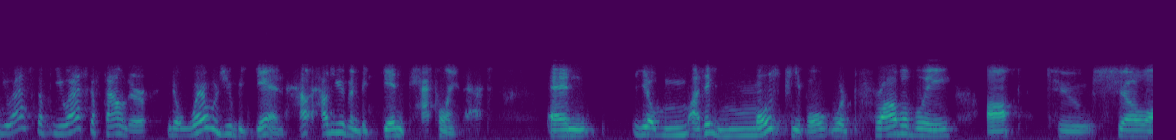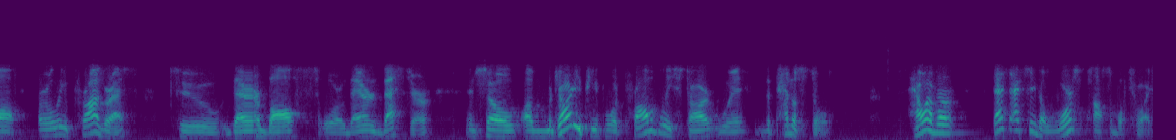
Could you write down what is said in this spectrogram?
you ask a, you ask a founder you know where would you begin? How, how do you even begin tackling that? And you know i think most people would probably opt to show off early progress to their boss or their investor. And so a majority of people would probably start with the pedestal. However that's actually the worst possible choice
